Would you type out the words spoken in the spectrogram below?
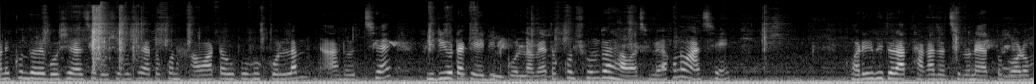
অনেকক্ষণ ধরে বসে আছি, বসে বসে এতক্ষণ হাওয়াটা উপভোগ করলাম। আর হচ্ছে ভিডিওটাকে এডিট করলাম। এতক্ষণ সুন্দর হাওয়া ছিল, এখনও আছে। ঘরের ভিতর আর থাকা যাচ্ছিল না, এত গরম।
